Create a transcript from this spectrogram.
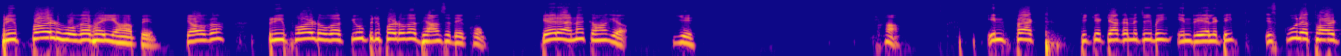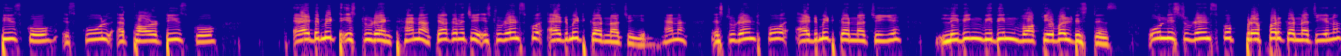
प्रिफर्ड होगा भाई यहाँ पे। क्या होगा? प्रिफर्ड होगा। क्यों प्रिफर्ड होगा? ध्यान से देखो। कह रहा है ना, कहा गया? ये। हाँ। इनफैक्ट ठीक है, क्या करना चाहिए भाई? In reality. स्कूल अथॉरिटीज को, स्कूल अथॉरिटीज को एडमिट स्टूडेंट, है ना? क्या करना चाहिए? स्टूडेंट्स को एडमिट करना चाहिए, है ना? स्टूडेंट को एडमिट करना चाहिए, लिविंग विद इन वॉकेबल डिस्टेंस। उन स्टूडेंट्स को प्रेफर करना चाहिए ना।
